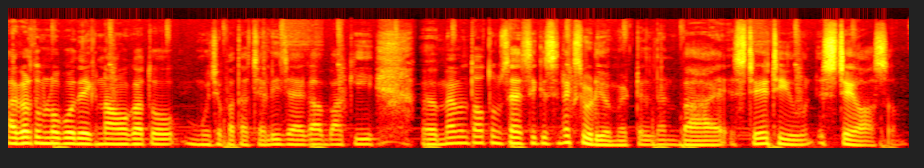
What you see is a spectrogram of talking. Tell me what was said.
अगर तुम लोग को देखना होगा तो मुझे पता चल ही जाएगा। बाकी मैं मिलता हूँ तुमसे ऐसे किसी next video metal Then bye, stay tuned, stay awesome.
